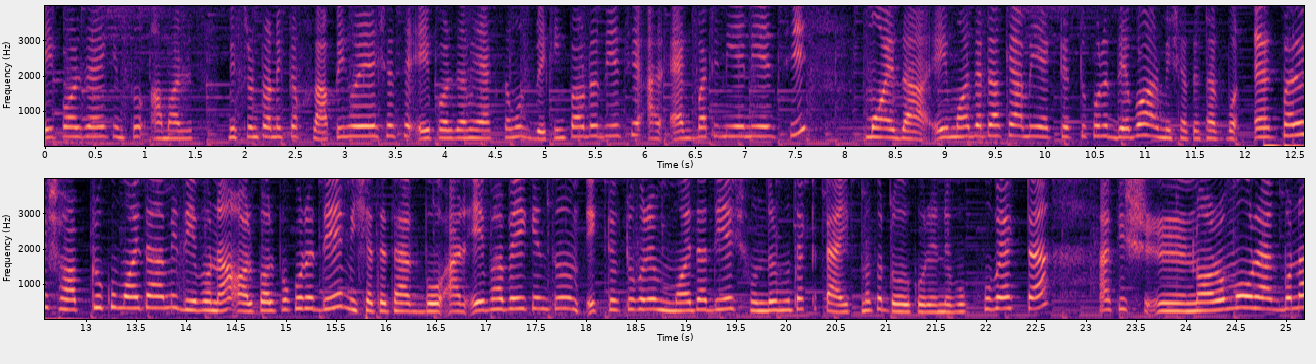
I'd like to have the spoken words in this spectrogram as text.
এই পর্যায়ে কিন্তু আমার মিশ্রণটা অনেকটা ফ্লাপি হয়ে এসেছে। এই পর্যায়ে আমি এক চামচ বেকিং পাউডার দিয়েছি আর এক বাটি নিয়ে নিয়েছি ময়দা। এই ময়দাটাকে আমি একটু একটু করে দেব আর মিশাতে থাকব। একবারে সবটুকু ময়দা আমি দেব না, অল্প অল্প করে দিয়ে মিশাতে থাকব। আর এভাবেই কিন্তু একটু একটু করে ময়দা দিয়ে সুন্দর মতো একটা টাইট মতো ডো করে নেব। খুব একটা আর কি নরমও রাখব না,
